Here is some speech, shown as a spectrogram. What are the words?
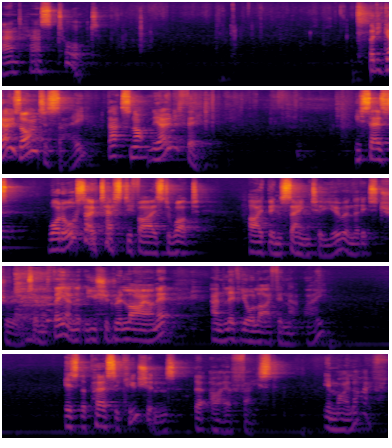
and has taught. But he goes on to say that's not the only thing. He says, What also testifies to what I've been saying to you, and that it's true, Timothy, and that you should rely on it and live your life in that way, is the persecutions that I have faced in my life.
